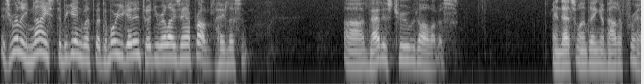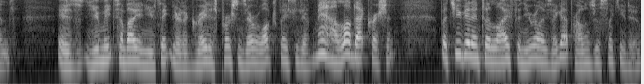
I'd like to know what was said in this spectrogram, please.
it's really nice to begin with, but the more you get into it, you realize they have problems. Hey, listen, uh, that is true with all of us. And that's one thing about a friend is you meet somebody and you think they're the greatest persons ever walked the face of the earth. Man, I love that Christian. But you get into life and you realize they got problems just like you do.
